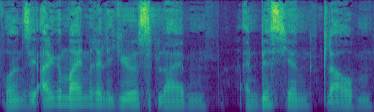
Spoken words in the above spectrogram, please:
Wollen sie allgemein religiös bleiben, ein bisschen glauben,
